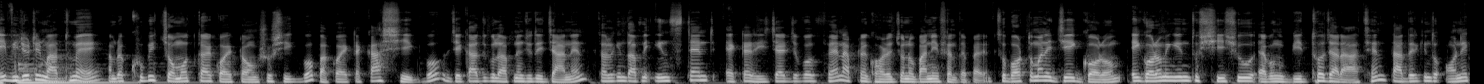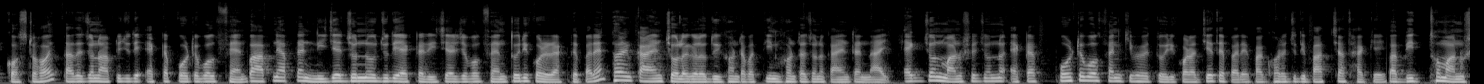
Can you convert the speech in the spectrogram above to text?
এই ভিডিওটির মাধ্যমে আমরা খুবই চমৎকার কয়েকটা অংশ শিখব বা কয়েকটা কাজ শিখব। যে কাজগুলো আপনি যদি জানেন, তাহলে কিন্তু আপনি ইনস্ট্যান্ট একটা রিচার্জেবল ফ্যান আপনার ঘরের জন্য বানিয়ে ফেলতে পারেন। সো বর্তমানে যে গরম, এই গরমে কিন্তু শিশু এবং বৃদ্ধ যারা আছেন, তাদের কিন্তু অনেক কষ্ট হয়। তাদের জন্য আপনি যদি একটা পোর্টেবল ফ্যান বা আপনি আপনার নিজের জন্য যদি একটা রিচার্জেবল ফ্যান তৈরি করে রাখতে পারেন, ধরেন কারেন্ট চলে গেল দুই ঘণ্টা বা তিন ঘণ্টার জন্য কারেন্টটা নাই। একজন মানুষের জন্য একটা পোর্টেবল ফ্যান কীভাবে তৈরি করা যেতে পারে বা ঘরে যদি বাচ্চা থাকে বা বৃদ্ধ মানুষ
